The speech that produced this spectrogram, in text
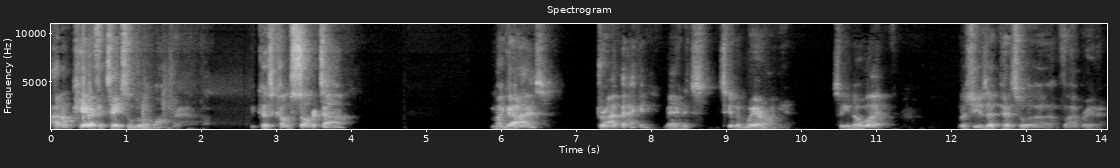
I don't care if it takes a little longer, because come summertime, my guys, dry packing, man, it's it's gonna wear on you. So you know what? Let's use that pencil uh, vibrator.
